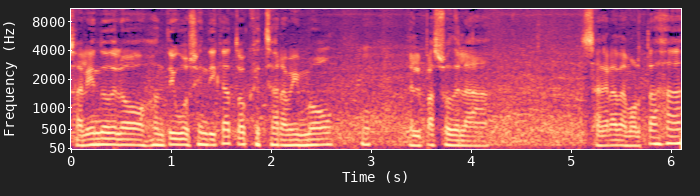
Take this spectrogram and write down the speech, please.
Saliendo de los antiguos sindicatos, que está ahora mismo el paso de la Sagrada Mortaja.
